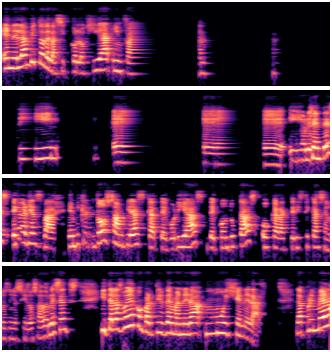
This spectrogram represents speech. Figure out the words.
en el ámbito de la psicología infantil eh, eh, y adolescentes, hay varias dos amplias categorías de conductas o características en los niños y los adolescentes. Y te las voy a compartir de manera muy general. La primera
